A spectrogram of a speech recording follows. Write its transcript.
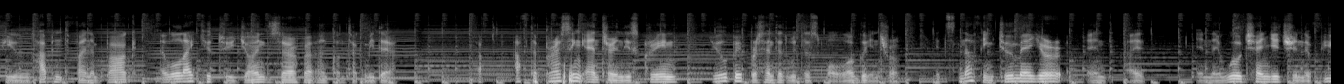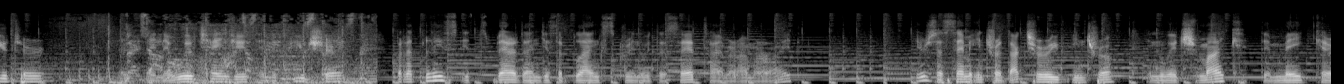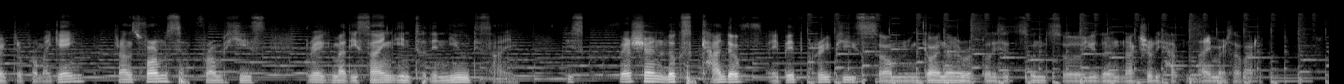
If you happen to find a bug, I would like you to join the server and contact me there. After pressing enter in the screen, you'll be presented with a small logo intro. It's nothing too major and I and I will change it in the future and, and I will change it in the future but at least it's better than just a blank screen with a set timer, am I right? Here's a semi-introductory intro in which Mike, the main character from my game, transforms from his Pragma design into the new design. This version looks kind of a bit creepy, so I'm gonna replace it soon so you don't actually have nightmares about it.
